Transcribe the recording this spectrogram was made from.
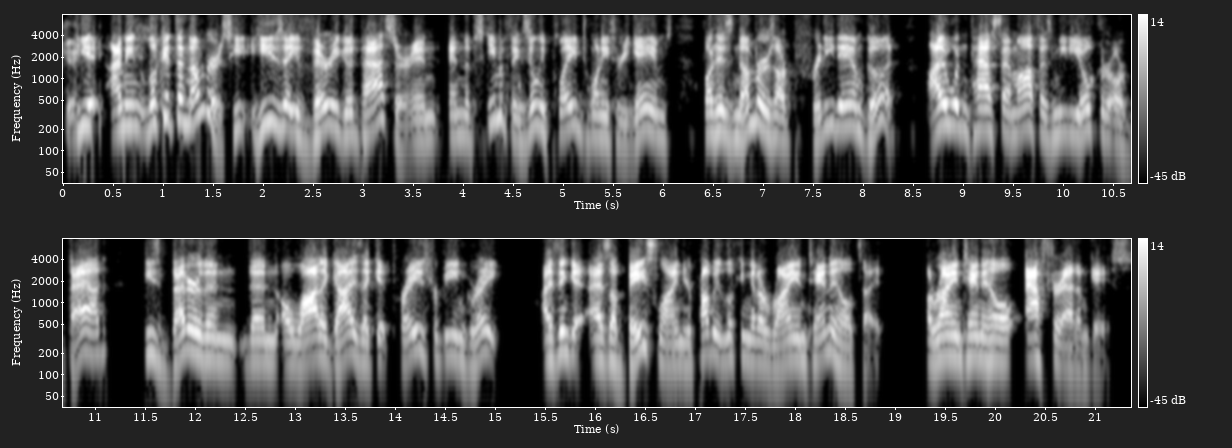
He, I mean, look at the numbers. He he's a very good passer, and in the scheme of things, he only played 23 games, but his numbers are pretty damn good. I wouldn't pass them off as mediocre or bad. He's better than than a lot of guys that get praised for being great. I think as a baseline, you're probably looking at a Ryan Tannehill type, a Ryan Tannehill after Adam Gase.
